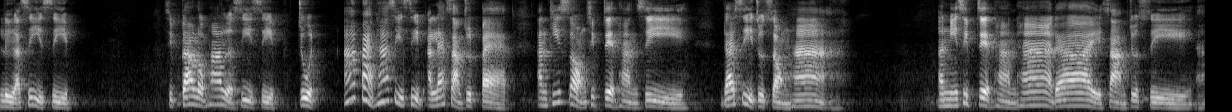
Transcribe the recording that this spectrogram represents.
เหลือสี่สิบสิบเก้าลบห้าเหลือสี่สิบจุดอะแปดห้าสี่สิบอันแรกสามจุดแปดอันที่สองสิบเจ็ดหารสี่ได้สี่จุดสองห้าอันนี้สิบเจ็ดหารห้าได้สามจุดสี่อะ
